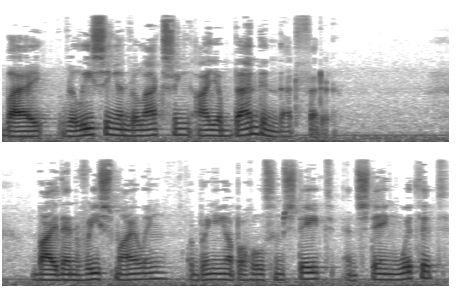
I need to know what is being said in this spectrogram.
By releasing and relaxing, I abandon that fetter. By then re-smiling or bringing up a wholesome state and staying with it,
